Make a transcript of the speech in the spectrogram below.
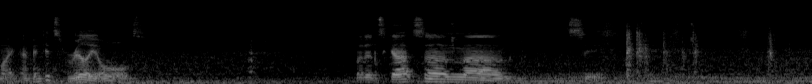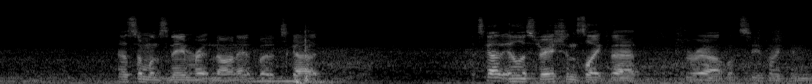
Like, I think it's really old. But it's got some, um, let's see. Has someone's name written on it, but it's got, it's got illustrations like that throughout. Let's see if I can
